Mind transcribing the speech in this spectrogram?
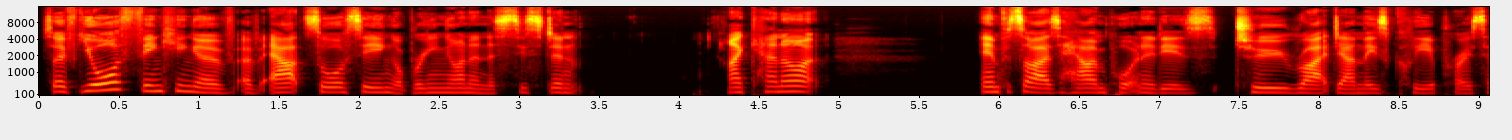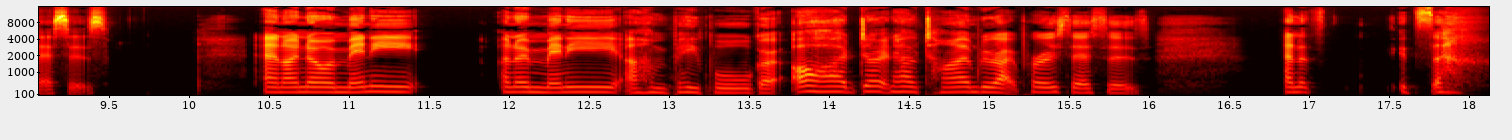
So, if you're thinking of, of outsourcing or bringing on an assistant, I cannot emphasize how important it is to write down these clear processes. And I know many I know many um, people go, "Oh, I don't have time to write processes," and it's it's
